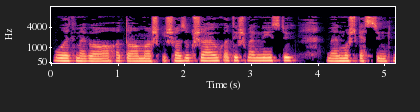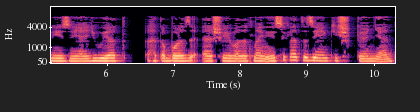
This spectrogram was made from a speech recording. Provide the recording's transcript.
volt, meg a hatalmas kis hazugságokat is megnéztük, meg most kezdtünk nézni egy újat, hát abból az első évadot megnéztük, hát az ilyen kis könnyed,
